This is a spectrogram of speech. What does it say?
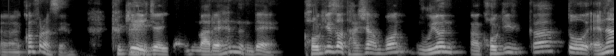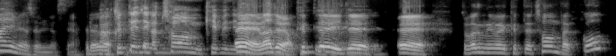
어, 컨퍼런스예요. 그게 음. 이제 연말에 했는데 거기서 다시 한번 우연 아 거기가 또 NIM에서 열렸어요. 아, 그래가지고 그때 제가 처음 케빈님 네 맞아요. 그때 그때 이제 네. 예 조박님을 그때 처음 뵙고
